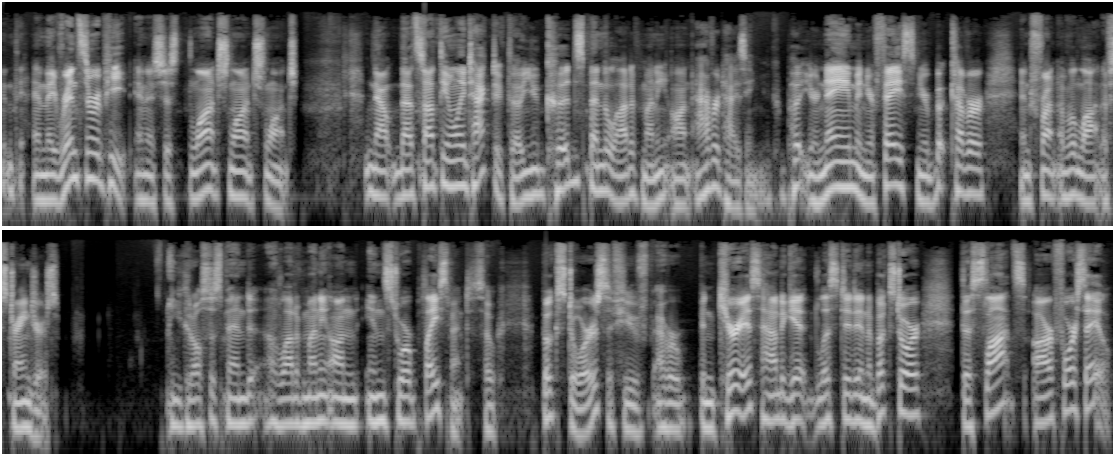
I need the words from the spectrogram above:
and they rinse and repeat and it's just launch launch launch now, that's not the only tactic, though. You could spend a lot of money on advertising. You could put your name and your face and your book cover in front of a lot of strangers. You could also spend a lot of money on in store placement. So, bookstores, if you've ever been curious how to get listed in a bookstore, the slots are for sale.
